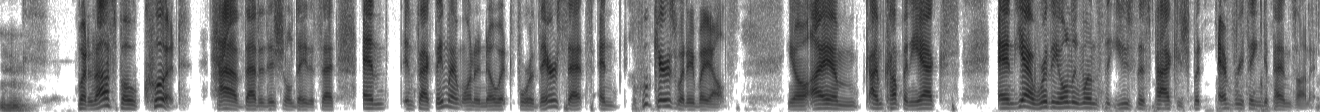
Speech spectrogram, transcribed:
Mhm. But an OSPO could have that additional data set. And in fact, they might want to know it for their sets. And who cares what anybody else? You know, I am I'm company X, and yeah, we're the only ones that use this package, but everything depends on it.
